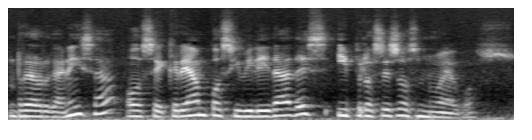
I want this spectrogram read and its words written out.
reorganiza o se crean posibilidades y procesos nuevos.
